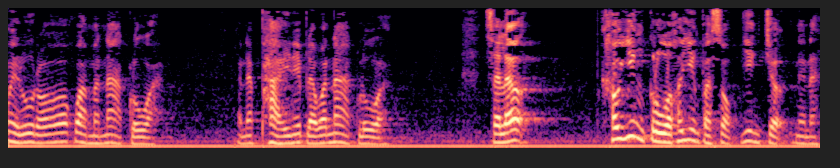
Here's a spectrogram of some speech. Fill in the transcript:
ไม่รู้หรอกว่ามันน่ากลัวนะภัยนี่แปลว่าน่ากลัว เสร็จแล้วเขายิ่งกลัวเขายิ่งประสบยิ่งเจอเนี่ยนะ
